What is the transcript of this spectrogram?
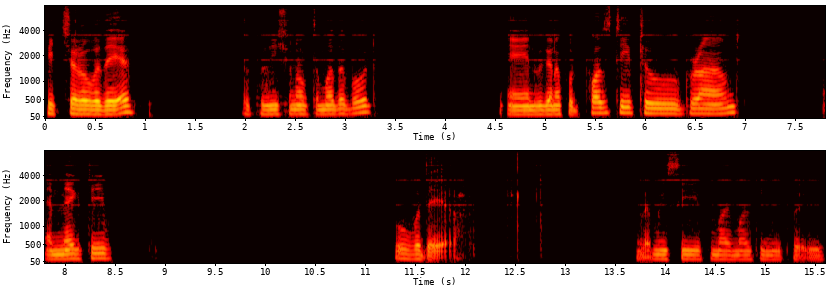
picture over there, the position of the motherboard. And we're gonna put positive to ground and negative over there. Let me see if my multimeter is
